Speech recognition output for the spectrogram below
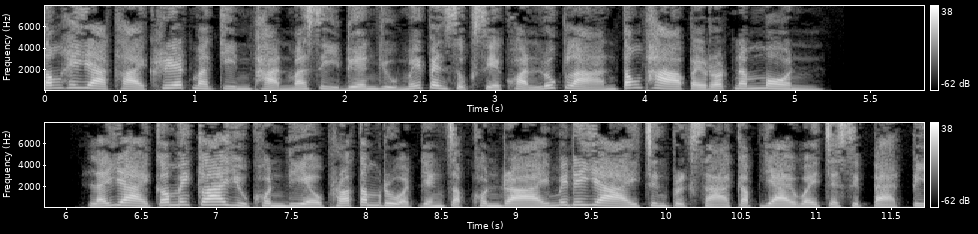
ต้องให้ยาคลายเครียดมากินผ่านมาสี่เดือนอยู่ไม่เป็นสุขเสียขวัญลูกหลานต้องพาไปรดน้ำมนต์และยายก็ไม่กล้าอยู่คนเดียวเพราะตำรวจยังจับคนร้ายไม่ได้ยายจึงปรึกษากับยายวัย 78 ปี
